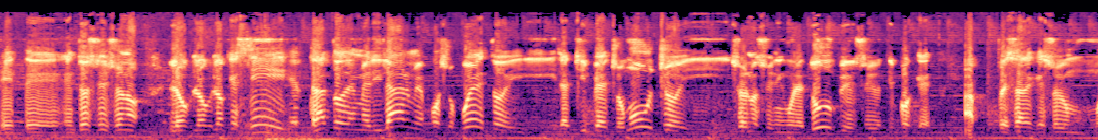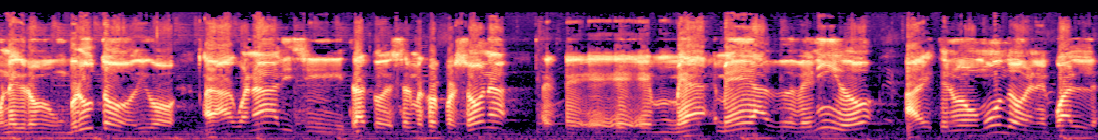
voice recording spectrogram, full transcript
Este, entonces yo no, lo, lo, que sí eh, trato de merilarme, por supuesto, y, la chipe ha hecho mucho, y yo no soy ningún estúpido, soy un tipo que, a pesar de que soy un negro, un bruto, digo, hago análisis, trato de ser mejor persona, eh, eh, eh, me, he advenido a este nuevo mundo en el cual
